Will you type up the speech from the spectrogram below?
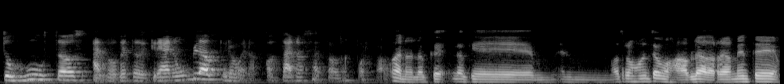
tus gustos al momento de crear un blog, pero bueno, contanos a todos, por favor. Bueno, lo que, lo que en otros momentos hemos hablado, realmente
